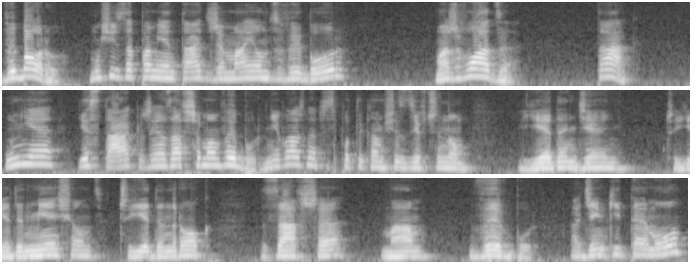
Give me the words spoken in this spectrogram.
wyboru. Musisz zapamiętać, że mając wybór, masz władzę. Tak. U mnie jest tak, że ja zawsze mam wybór. Nieważne, czy spotykam się z dziewczyną jeden dzień, czy jeden miesiąc, czy jeden rok, zawsze mam wybór. A dzięki temu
